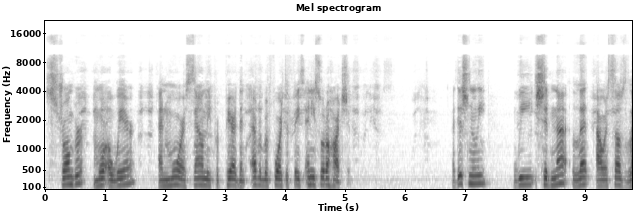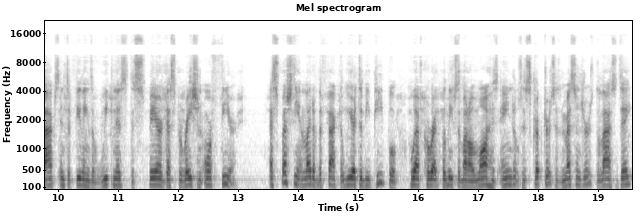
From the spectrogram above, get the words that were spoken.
stronger, more aware, and more soundly prepared than ever before to face any sort of hardship. Additionally, we should not let ourselves lapse into feelings of weakness, despair, desperation, or fear, especially in light of the fact that we are to be people who have correct beliefs about Allah, His angels, His scriptures, His messengers, the last day,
